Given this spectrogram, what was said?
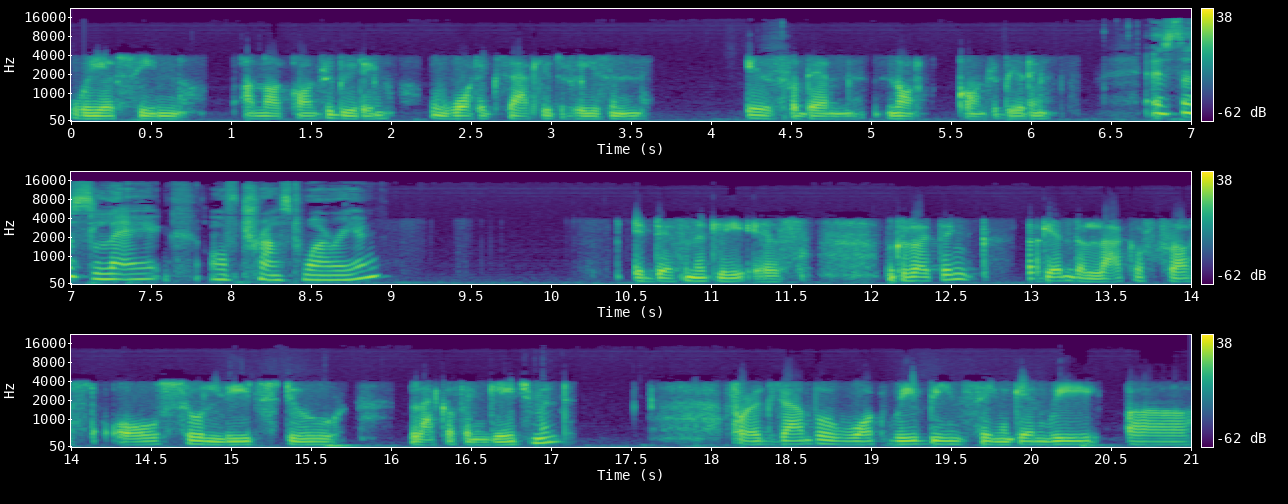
we have seen are not contributing, what exactly the reason is for them not contributing. Is this lack of trust worrying? It definitely is. Because I think, again, the lack of trust also leads to lack of engagement. For example, what we've been seeing, again, we, uh,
